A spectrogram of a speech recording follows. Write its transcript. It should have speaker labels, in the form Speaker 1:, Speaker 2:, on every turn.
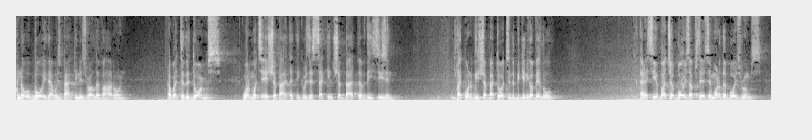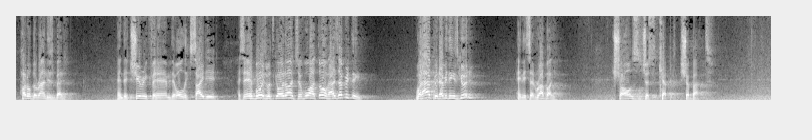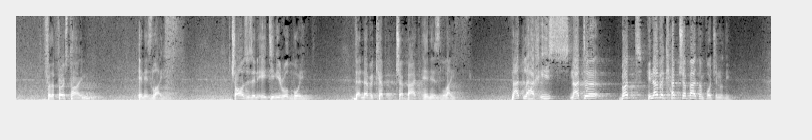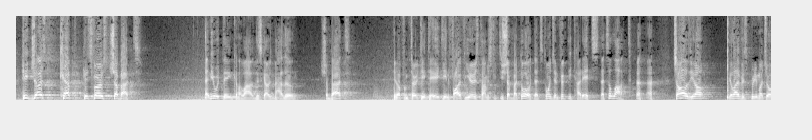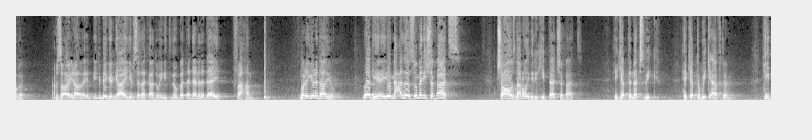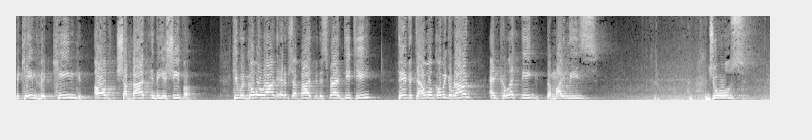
Speaker 1: I know a boy that was back in Israel, Leva Haron. I went to the dorms one Motzei Shabbat, I think it was the second Shabbat of the season. Like one of these Shabbatot in the beginning of Elul. And I see a bunch of boys upstairs in one of the boys' rooms, huddled around his bed. And they're cheering for him, they're all excited. I say, hey boys, what's going on? Shavua Tov, how's everything? What happened? Everything is good? And they said, Rabbi, Charles just kept Shabbat for the first time in his life. Charles is an 18 year old boy that never kept Shabbat in his life. Not lahachis, not to, but he never kept Shabbat, unfortunately. He just kept his first Shabbat. And you would think, oh, wow, this guy was mahalil. Shabbat? You know, from 13 to 18, five years times 50 Shabbatot, that's 250 karets. That's a lot. Charles, you know, your life is pretty much over. I'm sorry, you know, you can be a good guy, give sadaqah, do what you need to do, but at the end of the day, faham. What are you going to tell you? Look, you're so many Shabbats. Charles, not only did he keep that Shabbat, he kept the next week, he kept the week after. He became the king of Shabbat in the yeshiva. He would go around Erev Shabbat with his friend DT, David Towel, going around and collecting the mileys, jewels,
